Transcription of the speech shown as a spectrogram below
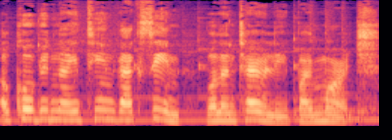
a COVID 19 vaccine voluntarily by March.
